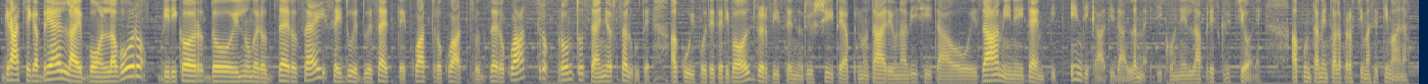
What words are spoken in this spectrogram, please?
Grazie Gabriella e buon lavoro. Vi ricordo il numero 06 6227 4404 Pronto Senior Salute a cui potete rivolgervi se non riuscite a prenotare una visita o esami nei tempi indicati dal medico nella prescrizione. Appuntamento alla prossima settimana.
